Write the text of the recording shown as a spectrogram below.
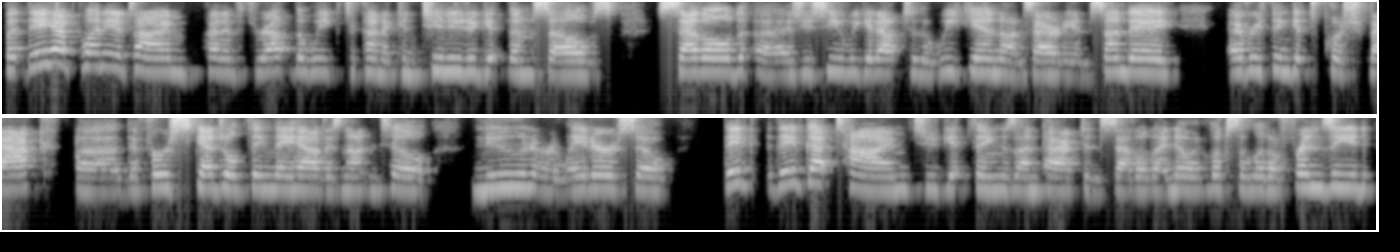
but they have plenty of time kind of throughout the week to kind of continue to get themselves settled. Uh, as you see, we get out to the weekend on Saturday and Sunday. Everything gets pushed back. Uh, the first scheduled thing they have is not until noon or later. So they've they've got time to get things unpacked and settled. I know it looks a little frenzied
